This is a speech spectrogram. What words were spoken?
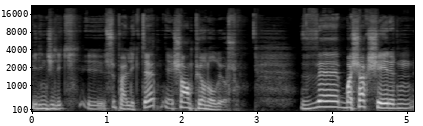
birincilik e, Süper Lig'de şampiyon oluyor. Ve Başakşehir'in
